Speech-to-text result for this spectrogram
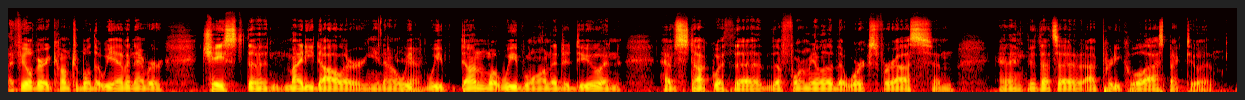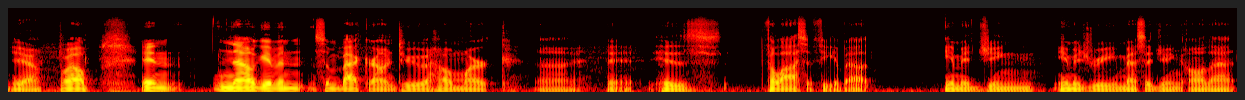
I feel very comfortable that we haven't ever chased the mighty dollar. You know, yeah. we've we've done what we've wanted to do and have stuck with the the formula that works for us, and and I think that that's a, a pretty cool aspect to it. Yeah. Well, and now given some background to how Mark uh, his philosophy about imaging, imagery, messaging, all that.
